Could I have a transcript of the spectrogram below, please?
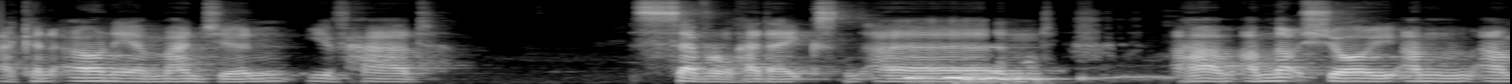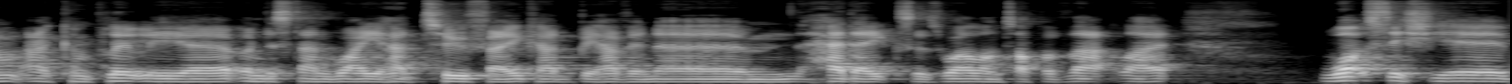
i can only imagine you've had several headaches and Um, I'm not sure. I'm, I'm i completely uh, understand why you had toothache. I'd be having um, headaches as well on top of that. Like, what's this year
